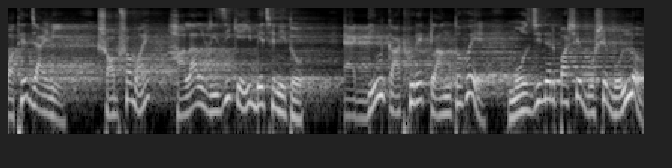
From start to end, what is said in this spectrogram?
পথে যায়নি। সবসময় হালাল রিজিকেই বেছে নিত। একদিন কাঠুরে ক্লান্ত হয়ে মসজিদের পাশে বসে বলল,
